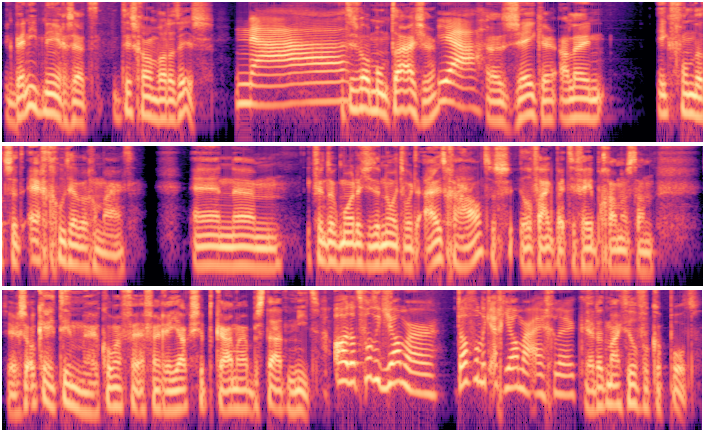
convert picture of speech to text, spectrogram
Ik ben niet neergezet. Het is gewoon wat het is. Nou, Het is wel montage, ja. eh, zeker. Alleen, ik vond dat ze het echt goed hebben gemaakt. En ehm, ik vind het ook mooi dat je er nooit wordt uitgehaald. Dus heel vaak bij tv-programma's dan zeggen ze... Oké Tim, eh, kom even, even een reactie op de camera. Bestaat niet. Oh, dat vond ik jammer. Dat vond ik echt jammer eigenlijk. Ja, dat maakt heel veel kapot.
